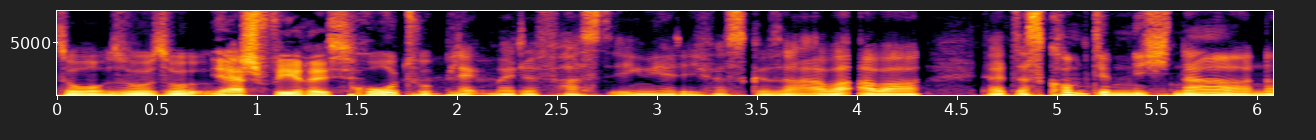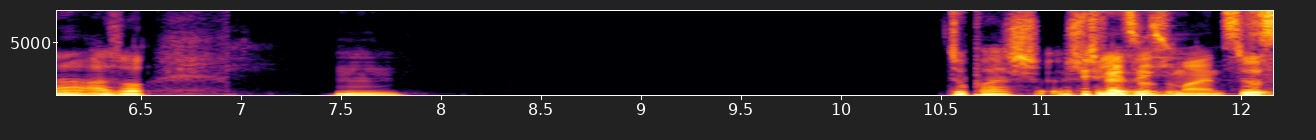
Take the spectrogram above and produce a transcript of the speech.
so so so Ja, schwierig. Proto Black Metal fast irgendwie hätte ich was gesagt. Aber aber da- das kommt dem nicht nahe. Ne? Also Hm. super sch schwierig. Ich weiß, was du meinst. Su ist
